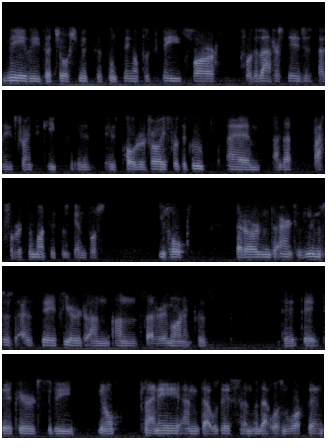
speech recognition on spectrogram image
maybe that Joe Schmidt has something up his sleeve for for the latter stages that he's trying to keep his, his powder dry for the group, um, and that backfires somewhat this weekend. But you'd hope that Ireland aren't as limited as they appeared on, on Saturday morning because they, they, they appeared to be, you know, plan A and that was it. And when that wasn't work, then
